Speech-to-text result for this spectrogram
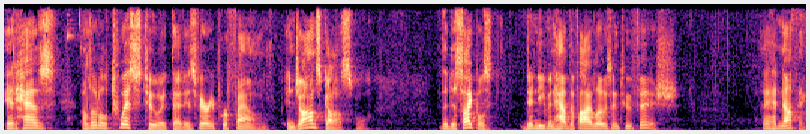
it has a little twist to it that is very profound. In John's Gospel, the disciples didn't even have the five loaves and two fish. They had nothing.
